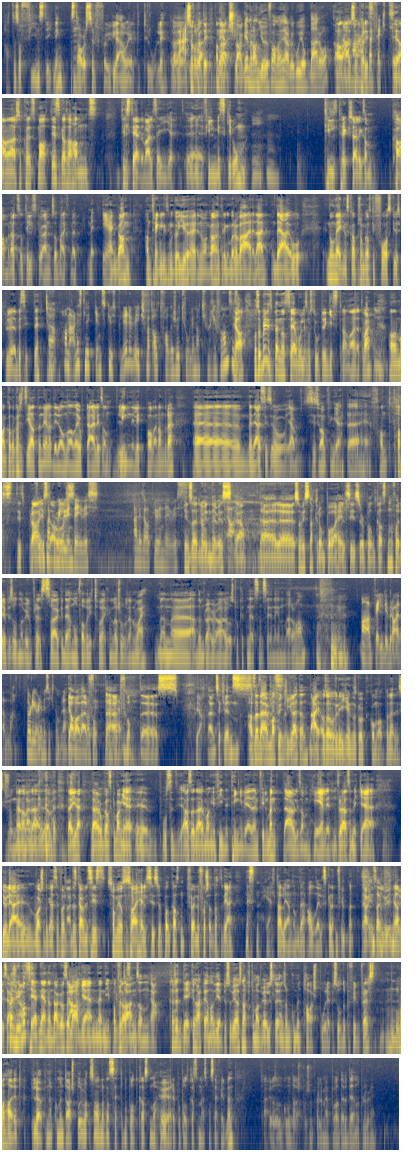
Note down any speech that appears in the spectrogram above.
hatt en så fin stigning. Star Wars selvfølgelig er jo helt utrolig Mm. det er eh, så han er- nedslaget, men han gjør jo faen meg en jævlig god jobb der òg. Han Ja, er, så han er ja, han er så karismatisk. Altså, hans tilstedeværelse i et eh, filmisk rom tiltrekker seg liksom kamerats og tilskuerens oppmerksomhet med en gang. Han trenger liksom ikke å gjøre noe engang. Han trenger bare å være der. Og det er jo noen egenskaper som ganske få skuespillere besitter. Ja, han er nesten ikke en skuespiller. Det virker som at alt faller så utrolig naturlig for han. Ja, Og så blir det spennende å se hvor liksom stort register han har etter hvert. Mm. man kan jo kanskje si at en del av de rollene han har gjort, er liksom, ligner litt på hverandre. Eh, men jeg syns jo, synes jo han fungerte fantastisk bra i Vi snakke Star om Wars. Llewyn Davis. Ærlig talt, Louin Davis. Inside Llewyn Davis. Ja. Ja. Det er, eh, som vi snakker om på Hale Caesar-podkasten, forrige episoden av Filmfrelst, så er jo ikke det noen favoritt for verken Lars Ole eller meg. Men eh, Adam Driver har jo stukket nesen sin inn der òg, han. Han er veldig bra i den, da. Når de gjør det musikknummeret. Ja, det er flott, det er eh, et flott Ja, det er en sekvens Altså, det er jo masse- funker greit, den. Nei, altså hvorfor ikke Nå skal ikke komme opp på den diskusjonen igjen. Men det er, det, er, det, er, det er jo ganske mange uh, positive Altså det er jo mange fine ting ved den filmen. Det er jo liksom helheten, tror jeg, som ikke du eller jeg var så begeistret for. Nei. Det skal vel sies, som vi også sa i Hell Caesar-podkasten, føler fortsatt at vi er nesten helt alene om det. Alle elsker den filmen. Ja, Inside Llewyn Ja, kanskje vi må se den igjen en dag og så Ja. lage en, eh, ny podkast. sånn, ja Kanskje det kunne vært en av de episodene Vi har jo snakket om at vi har lyst til å gjøre en sånn kommentarsporepisode på Filmfrelst. Mhm. Hvor man har et løpende kommentarspor, sånn at man kan sette på podkasten og høre på podkasten mens man ser filmen. Akkurat som kommentarspor som følger med på DVD-en og Blu-ray.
